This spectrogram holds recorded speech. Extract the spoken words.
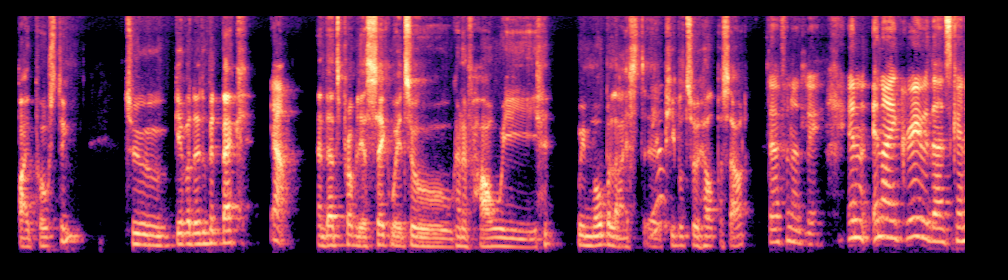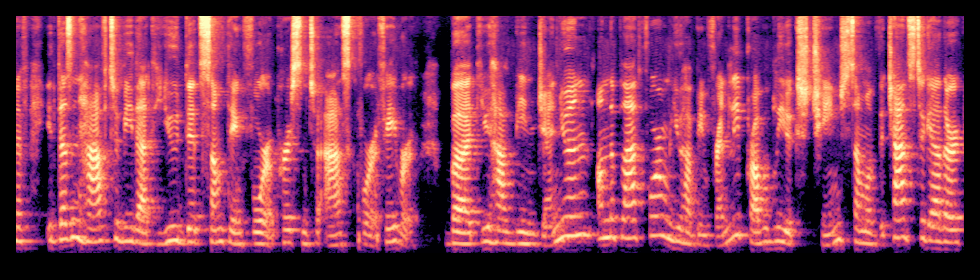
by posting to give a little bit back Yeah. and that's probably a segue to kind of how we we mobilized uh, Yeah. people to help us out definitely. And and i agree with that it's kind of it doesn't have to be that you did something for a person to ask for a favor but you have been genuine on the platform. You have been friendly. Probably you exchanged some of the chats together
